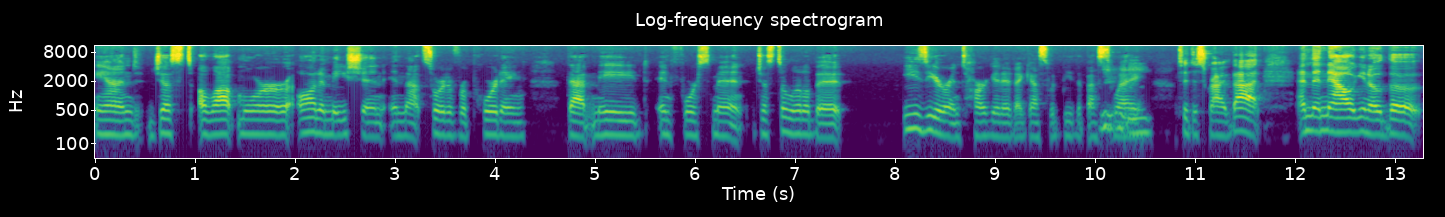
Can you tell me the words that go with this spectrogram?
and just a lot more automation in that sort of reporting that made enforcement just a little bit easier and targeted i guess would be the best mm-hmm. way to describe that. And then now you know the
